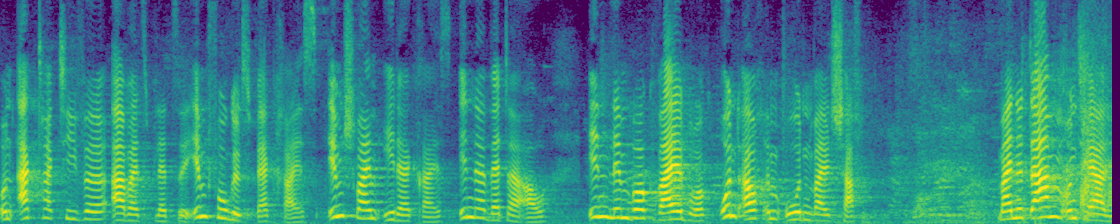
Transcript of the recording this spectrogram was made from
und attraktive Arbeitsplätze im Vogelsbergkreis, im Schwalm-Eder-Kreis, in der Wetterau, in Limburg-Weilburg und auch im Odenwald schaffen. Meine Damen und Herren,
